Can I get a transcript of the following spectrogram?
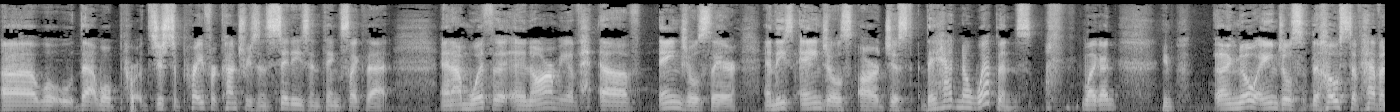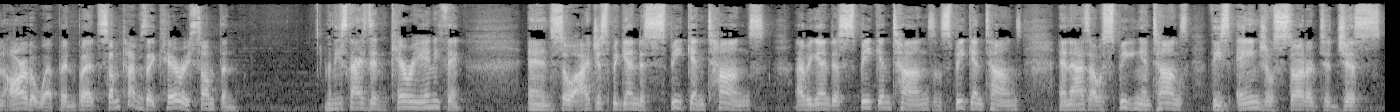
uh, will, that will pr- just to pray for countries and cities and things like that and I'm with a, an army of, of angels there, and these angels are just, they had no weapons. like, I, you know, I know angels, the hosts of heaven are the weapon, but sometimes they carry something. Mean, these guys didn't carry anything. And so I just began to speak in tongues. I began to speak in tongues and speak in tongues. And as I was speaking in tongues, these angels started to just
